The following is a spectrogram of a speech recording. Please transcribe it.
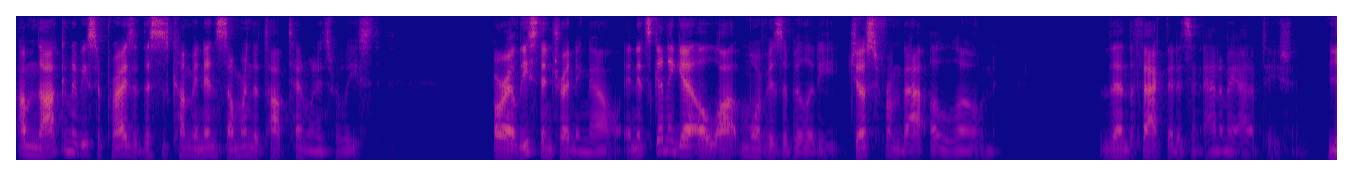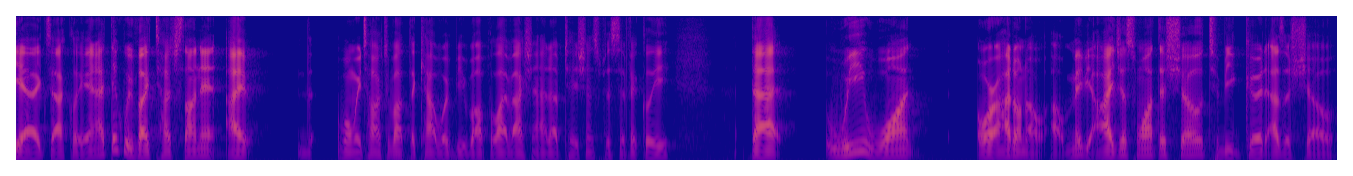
I'm not going to be surprised if this is coming in somewhere in the top 10 when it's released or at least in trending now, and it's gonna get a lot more visibility just from that alone than the fact that it's an anime adaptation. Yeah, exactly. And I think we've like touched on it. I when we talked about the Cowboy Bebop live action adaptation specifically, that we want or I don't know, uh, maybe I just want this show to be good as a show.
